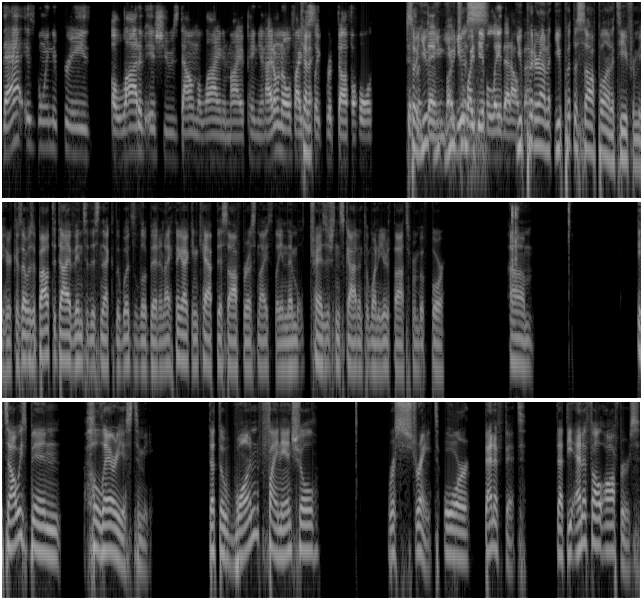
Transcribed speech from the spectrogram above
that is going to create a lot of issues down the line, in my opinion. I don't know if I Can just I, like ripped off a whole so you, thing, you, you, just, might be able to lay that out. You better. put it on. You put the softball on a tee for me here because I was about to dive into this neck of the woods a little bit, and I think I can cap this off for us nicely, and then we'll transition Scott into one of your thoughts from before. Um, it's always been hilarious to me that the one financial restraint or benefit that the NFL offers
